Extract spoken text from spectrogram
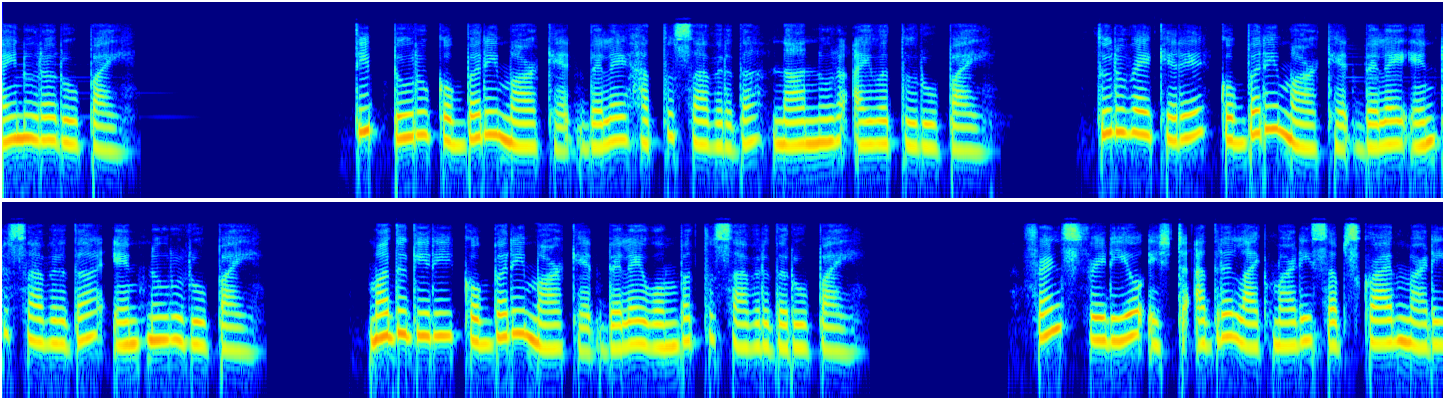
ಐನೂರ ರೂಪಾಯಿ. ತಿಪ್ಟೂರು ಕೊಬ್ಬರಿ ಮಾರ್ಕೆಟ್ ಬೆಲೆ ಹತ್ತು ಸಾವಿರದ ನಾನ್ನೂರ ಐವತ್ತು ರೂಪಾಯಿ. ತುರುವೇಕೆರೆ ಕೊಬ್ಬರಿ ಮಾರ್ಕೆಟ್ ಬೆಲೆ ಎಂಟು ಸಾವಿರದ ಎಂಟುನೂರು ರೂಪಾಯಿ. ಮಧುಗಿರಿ ಕೊಬ್ಬರಿ ಮಾರ್ಕೆಟ್ ಬೆಲೆ ಒಂಬತ್ತು ಸಾವಿರದ ರೂಪಾಯಿ. ಫ್ರೆಂಡ್ಸ್ ವಿಡಿಯೋ ಇಷ್ಟ ಆದರೆ ಲೈಕ್ ಮಾಡಿ ಸಬ್ಸ್ಕ್ರೈಬ್ ಮಾಡಿ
